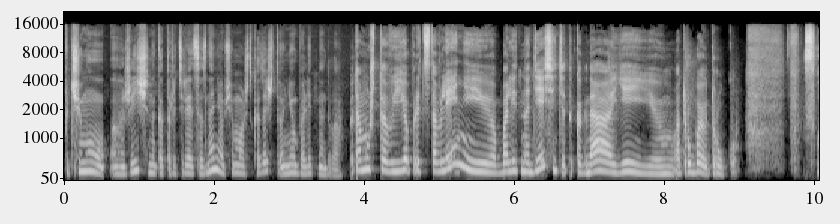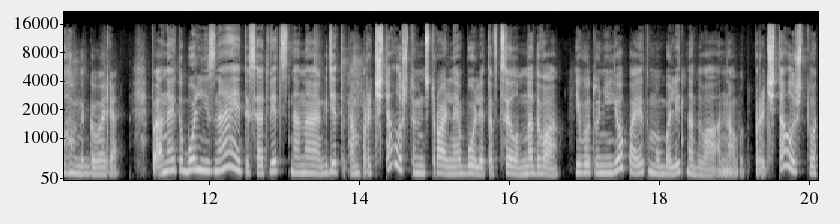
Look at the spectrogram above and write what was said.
Почему э, женщина, которая теряет сознание, вообще может сказать, что у нее болит на 2? Потому что в ее представлении болит на 10 это когда ей отрубают руку, словно говоря. Она эту боль не знает, и, соответственно, она где-то там прочитала, что менструальная боль это в целом на 2. И вот у нее поэтому болит на 2. Она вот прочитала, что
